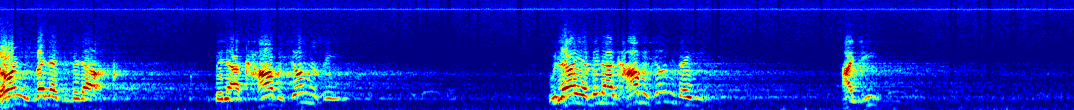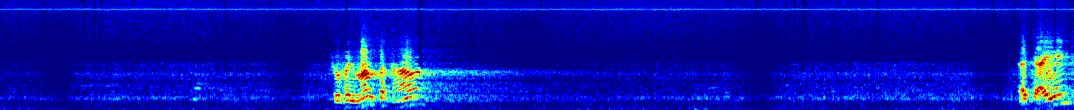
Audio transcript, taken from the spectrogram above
شلون بلد بلا بلا اكحاب شلون يصير ولايه بلا اكحاب شلون تعيش عجيب شوف المنطق ها؟ تعيش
